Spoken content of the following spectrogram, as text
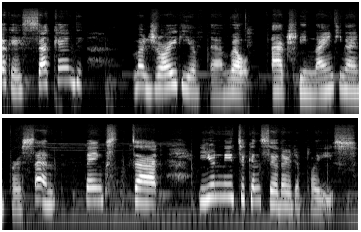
Okay, second, majority of them, well, actually 99% thinks that you need to consider the place.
